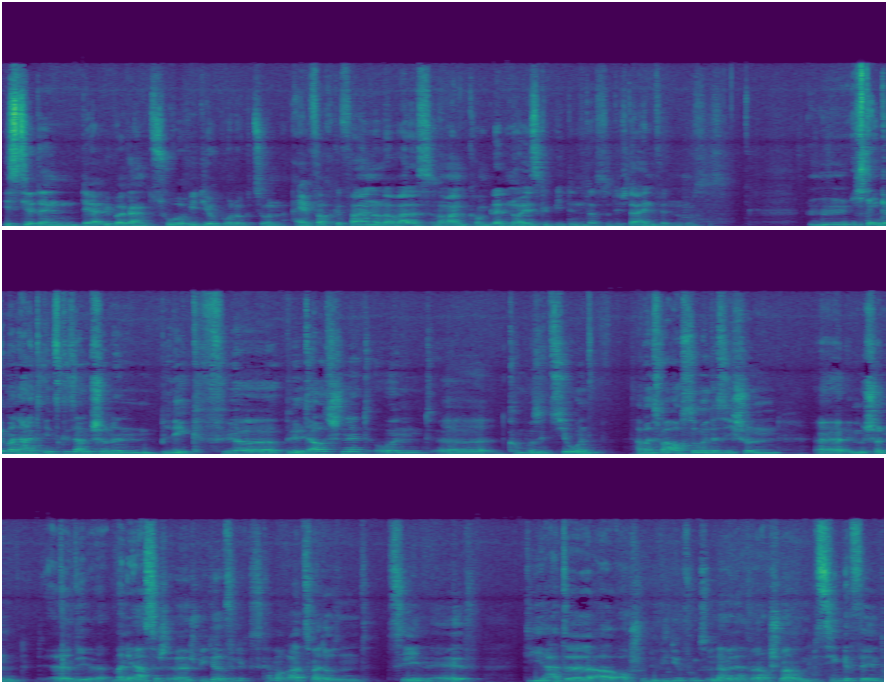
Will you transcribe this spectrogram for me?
Ist dir denn der Übergang zur Videoproduktion einfach gefallen oder war das nochmal ein komplett neues Gebiet, in das du dich da einfinden musstest? Hm, ich denke, man hat insgesamt schon einen Blick für Bildausschnitt und äh, Komposition. Aber es war auch so, dass ich schon, äh, schon äh, die, meine erste äh, Spiegelreflexkamera 2010, 11, die hatte auch schon eine Videofunktion, damit hat man auch schon mal ein bisschen gefilmt,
